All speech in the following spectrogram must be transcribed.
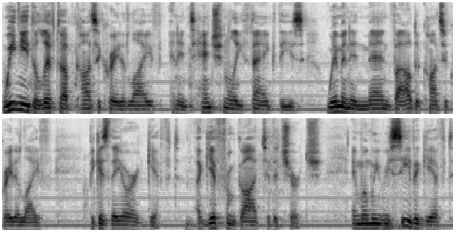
We need to lift up consecrated life and intentionally thank these women and men vowed to consecrated life because they are a gift, a mm-hmm. gift from God to the church. And when we receive a gift,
